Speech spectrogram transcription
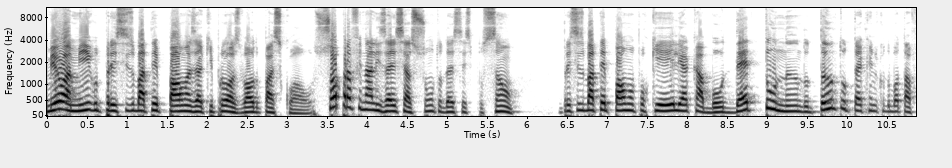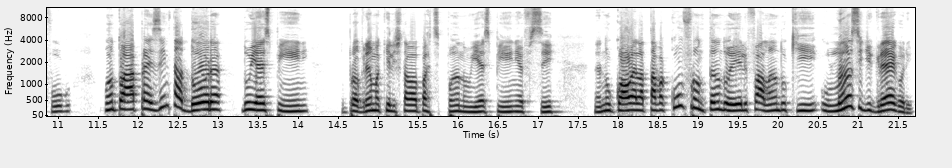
Meu amigo, preciso bater palmas aqui pro Oswaldo Pascoal. Só para finalizar esse assunto dessa expulsão, preciso bater palma porque ele acabou detonando tanto o técnico do Botafogo quanto a apresentadora do ESPN, do programa que ele estava participando, o ESPN FC, né, no qual ela estava confrontando ele, falando que o lance de Gregory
